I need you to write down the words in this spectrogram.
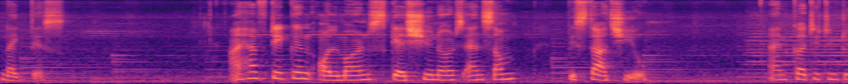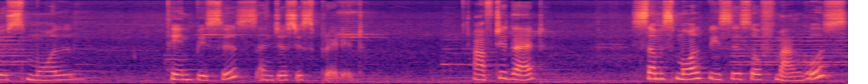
like this I have taken almonds, cashew nuts and some pistachio and cut it into small thin pieces and just spread it. After that some small pieces of mangoes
